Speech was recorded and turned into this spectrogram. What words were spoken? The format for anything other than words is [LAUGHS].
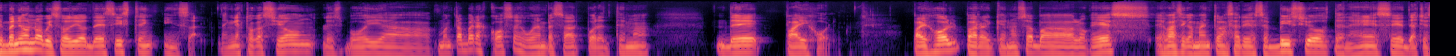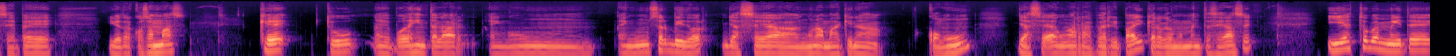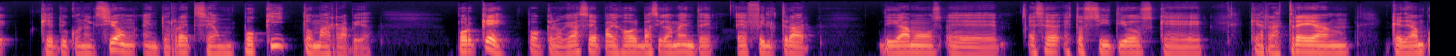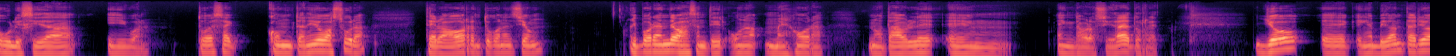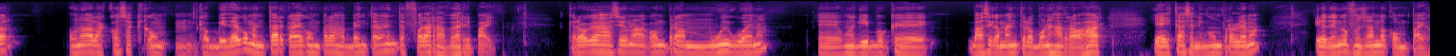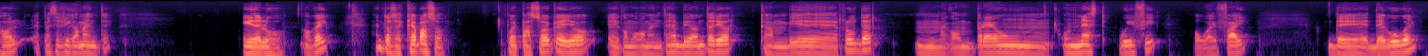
Bienvenidos a un nuevo episodio de System Insight. En esta ocasión les voy a comentar varias cosas y voy a empezar por el tema de PyHole. PyHole, para el que no sepa lo que es, es básicamente una serie de servicios, DNS, DHCP y otras cosas más que tú eh, puedes instalar en un, en un servidor, ya sea en una máquina común, ya sea en una Raspberry Pi, que es lo que normalmente se hace. Y esto permite que tu conexión en tu red sea un poquito más rápida. ¿Por qué? Porque lo que hace PyHole básicamente es filtrar, digamos, eh, estos sitios que, que rastrean, que te dan publicidad y bueno, todo ese contenido basura te lo ahorra en tu conexión y por ende vas a sentir una mejora notable en, la velocidad de tu red. Yo eh, en el video anterior una de las cosas que, olvidé comentar que había comprado en el 2020 fue la Raspberry Pi. Creo que ha sido una compra muy buena. Eh, un equipo que básicamente lo pones a trabajar y ahí está sin ningún problema. Y lo tengo funcionando con PyHole específicamente. Y de lujo, ¿ok? Entonces, ¿qué pasó? Pues pasó que yo, eh, como comenté en el video anterior, cambié de router. Me compré un, Nest Wi-Fi o Wi-Fi de, de Google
